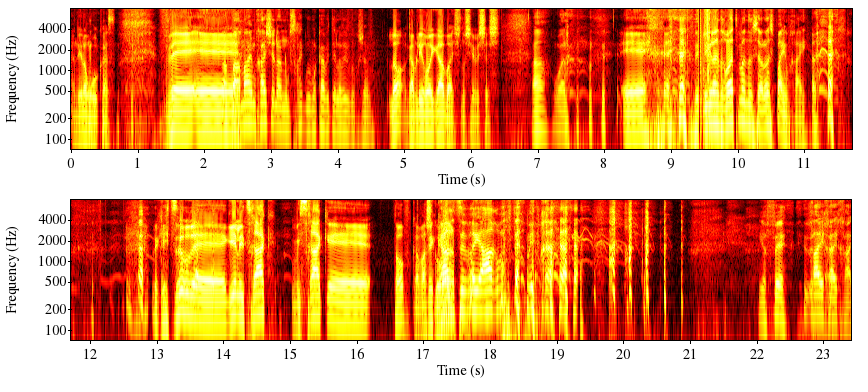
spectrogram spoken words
אני לא מרוכז. ו... אה, הפעמיים חי שלנו משחק במכבי תל אביב עכשיו. לא, גם לירוי גבאי, 36. אה, וואלה. אה, ולירן רוטמן הוא שלוש פעמים חי. בקיצור, אה, גיל יצחק, משחק אה, טוב, כבש גול. וקרצב היה ארבע פעמים חי. יפה. חי, חי, חי.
